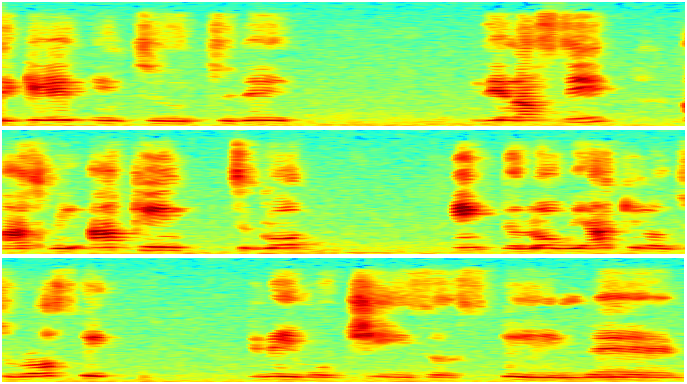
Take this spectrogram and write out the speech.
Again into today dynasty as we hearken to God. In the Lord, we hearken unto us in the name of Jesus. Amen.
